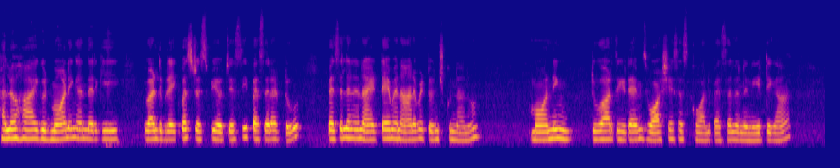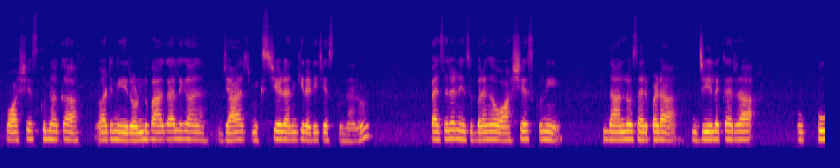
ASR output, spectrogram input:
హలో హాయ్ గుడ్ మార్నింగ్ అందరికీ. ఇవాళ బ్రేక్ఫాస్ట్ రెసిపీ వచ్చేసి పెసరట్టు. పెసలని నైట్ టైం నానబెట్టి ఉంచుకున్నాను. Morning two or three times wash చేసేసుకోవాలి పెసలని నీట్గా. వాష్ చేసుకున్నాక వాటిని రెండు భాగాలుగా జార్ మిక్స్ చేయడానికి రెడీ చేసుకున్నాను. పెసలని శుభ్రంగా వాష్ చేసుకుని దానిలో సరిపడా జీలకర్ర ఉప్పు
